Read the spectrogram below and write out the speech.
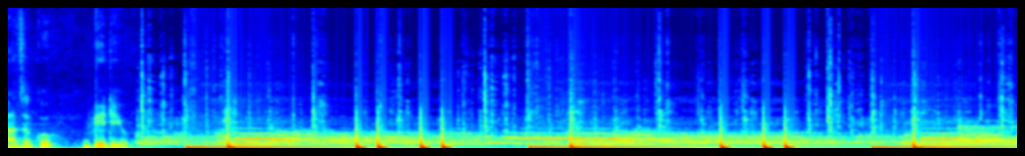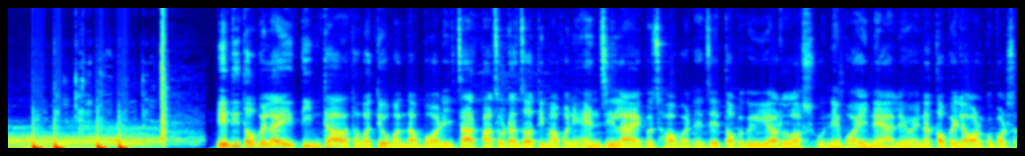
आजको भिडियो। यदि तपाईँलाई तिनवटा अथवा त्योभन्दा बढी चार पाँचवटा जतिमा पनि एनजी लागेको छ भने चाहिँ तपाईँको इयर लस हुने भइ नै हाल्यो होइन। तपाईँले अर्को वर्ष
